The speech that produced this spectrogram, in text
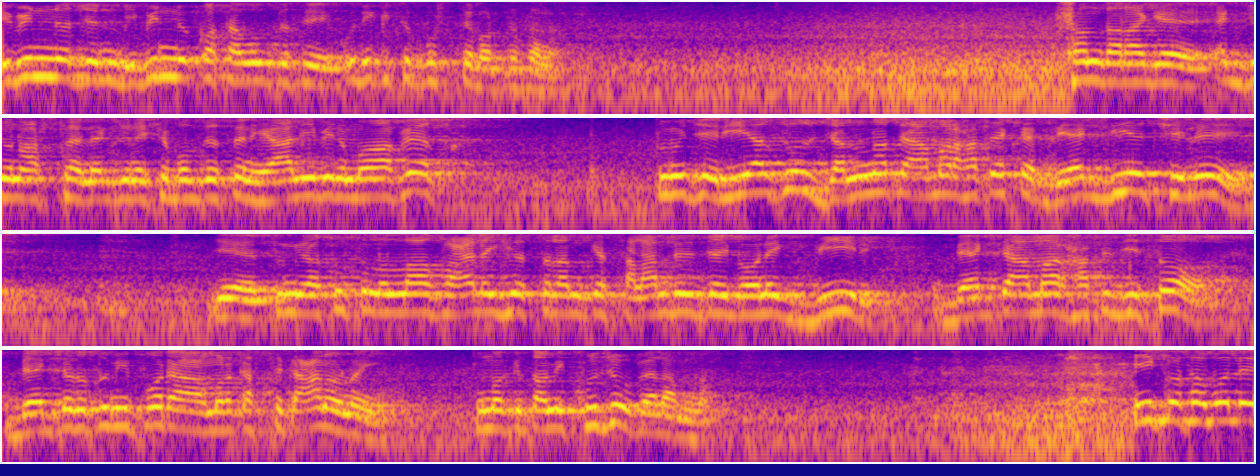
বিভিন্ন জন বিভিন্ন কথা বলতেছে, উনি কিছু বুঝতে পারতেছে না। সন্ধ্যার আগে একজন আসলেন, একজন এসে বলতেছেন, হে আলী বিন মোয়াফেক তুমি যে রিয়াজুল জান্নাতে আমার হাতে একটা ব্যাগ দিয়েছিলে যে তুমি রাসুল সাল্লাহ আলহিউসালামকে সালাম দিতে চাইবে অনেক বীর। ব্যাগটা আমার হাতে দিছ, ব্যাগটা তো তুমি পরে আমার কাছ থেকে আনো নাই। তোমাকে তো আমি খুঁজেও পেলাম না। এই কথা বলে,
